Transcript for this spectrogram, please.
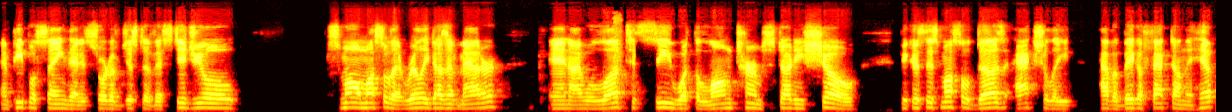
and people saying that it's sort of just a vestigial small muscle that really doesn't matter and I will love to see what the long term studies show because this muscle does actually have a big effect on the hip.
